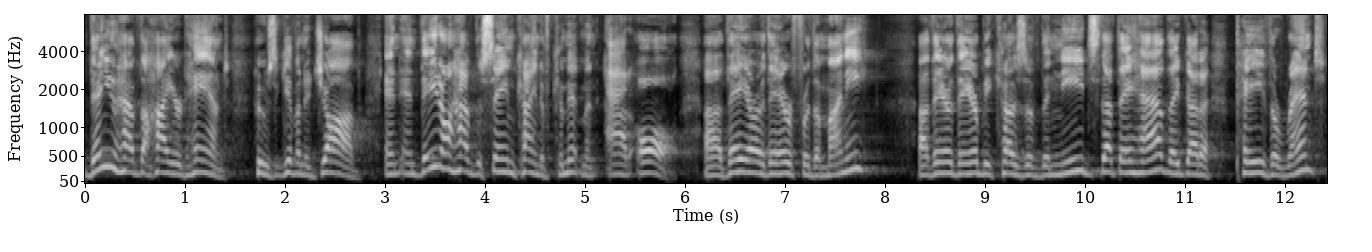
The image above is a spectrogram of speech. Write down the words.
Then you have the hired hand who's given a job. And, and they don't have the same kind of commitment at all. Uh, they are there for the money. Uh, they're there because of the needs that they have. They've got to pay the rent.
